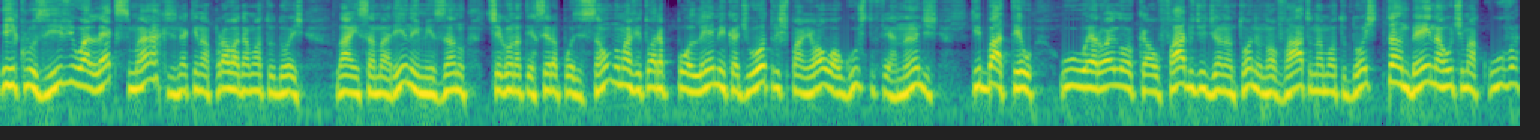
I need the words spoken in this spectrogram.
Inclusive o Alex Marques, né, que na prova da Moto 2 lá em San Marino, em Misano, chegou na terceira posição, numa vitória polêmica de outro espanhol, Augusto Fernandes, que bateu o herói local Fábio de Gian Antônio, novato na Moto 2, também na última curva,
